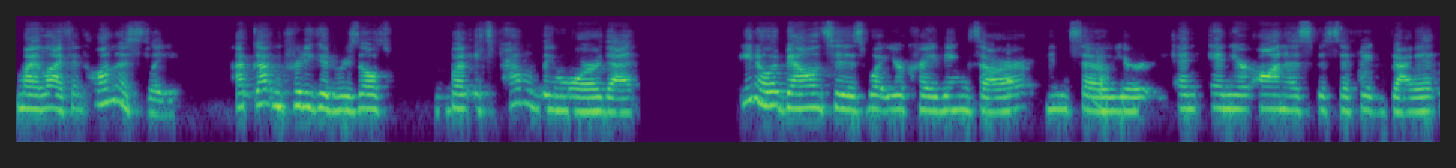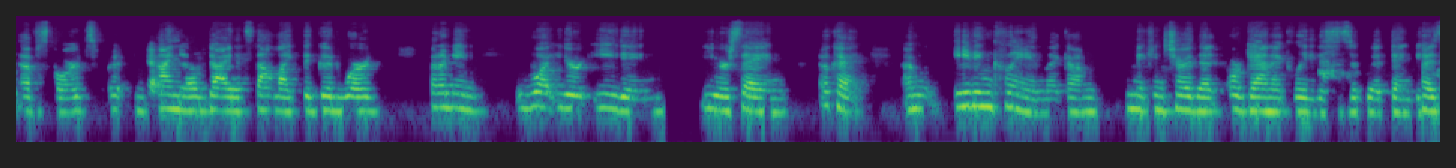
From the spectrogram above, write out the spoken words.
my life. And honestly, I've gotten pretty good results, but it's probably more that you know it balances what your cravings are and so yeah. you're and and you're on a specific diet of sorts yes. i know diet's not like the good word but i mean what you're eating you're saying okay i'm eating clean like i'm making sure that organically this is a good thing because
